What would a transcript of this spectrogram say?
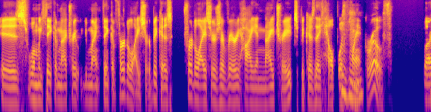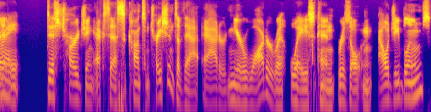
is when we think of nitrate, you might think of fertilizer because fertilizers are very high in nitrates because they help with mm-hmm. plant growth. But right discharging excess concentrations of that at or near waterways can result in algae blooms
